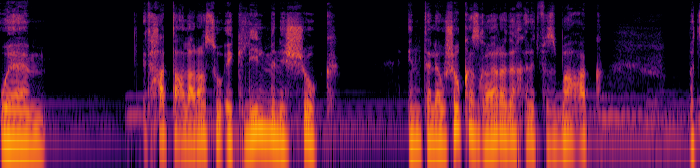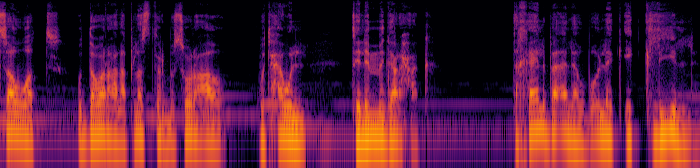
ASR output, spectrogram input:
و اتحط على راسه إكليل من الشوك. أنت لو شوكة صغيرة دخلت في صباعك بتصوت وتدور على بلاستر بسرعة وتحاول تلم جرحك. تخيل بقى لو بقولك إكليل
